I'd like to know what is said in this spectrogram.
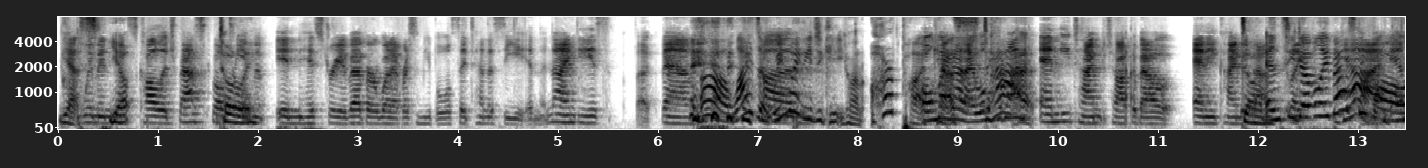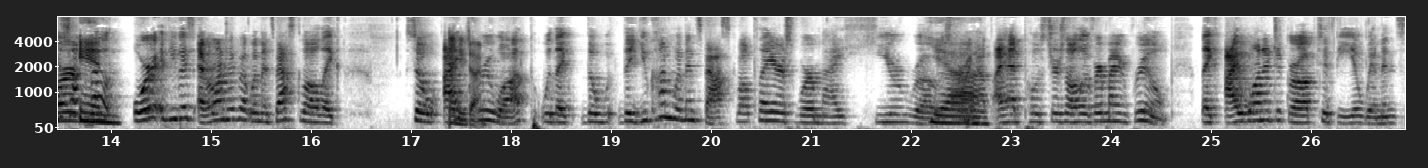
Yes. women's Yep. college basketball Totally. team in history of ever. Whatever. Some people will say Tennessee in the '90s. Fuck them. Oh, Liza, we Um, might need to get you on our podcast. Oh my god, I will come on any time to talk about any kind Done. of bas- NCAA like- basketball Yeah, or- In. about- or if you guys ever want to talk about women's basketball, like so I Anytime. grew up with like the the UConn women's basketball players were my heroes Yeah. growing up. I had posters all over my room. Like I wanted to grow up to be a women's.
